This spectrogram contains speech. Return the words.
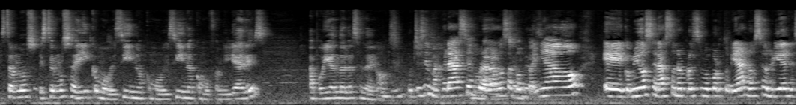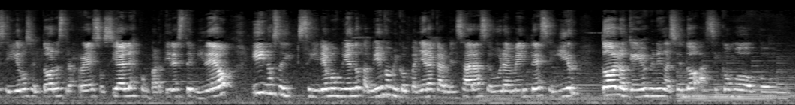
Estamos, estemos ahí como vecinos, como vecinas, como familiares, apoyándolas en la denuncia. Muchísimas gracias No, por habernos acompañado. Eh, conmigo será hasta una próxima oportunidad. No se olviden de seguirnos en todas nuestras redes sociales, compartir este video y nos se- seguiremos viendo también con mi compañera Carmen Sara, seguramente seguir todo lo que ellos vienen haciendo, así como con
